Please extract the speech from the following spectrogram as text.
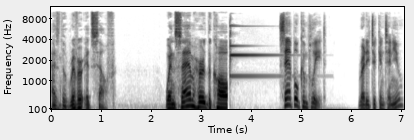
as the river itself. When Sam heard the call, Sample complete. Ready to continue?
